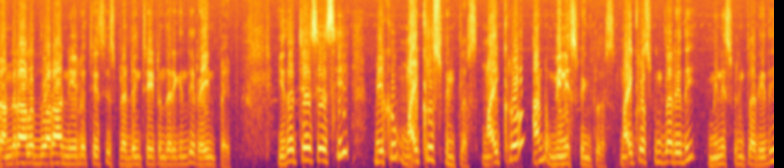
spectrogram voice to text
రంధ్రాల ద్వారా నీళ్ళు వచ్చేసి స్ప్రెడ్డింగ్ చేయడం జరిగింది రెయిన్ పైప్. ఇది వచ్చేసేసి మీకు micro sprinklers micro and mini sprinklers. Micro sprinkler ఇది మినీ స్ప్రింక్లర్ ఇది.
